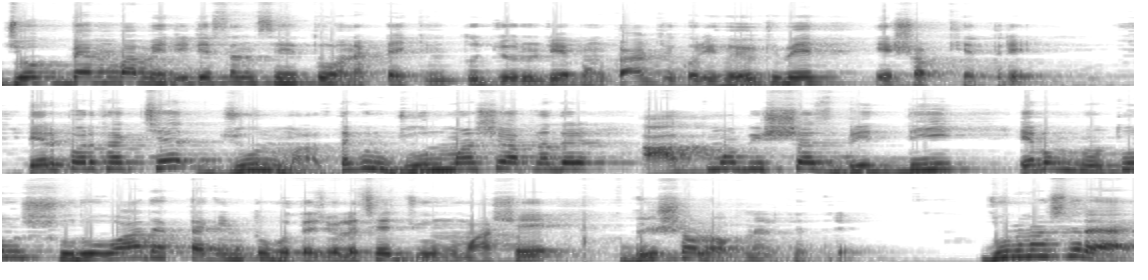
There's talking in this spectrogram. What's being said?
যোগব্যায়াম বা মেডিটেশন সেহেতু অনেকটাই কিন্তু জরুরি এবং কার্যকরী হয়ে উঠবে এসব ক্ষেত্রে। এরপর থাকছে জুন মাস। দেখুন, জুন মাসে আপনাদের আত্মবিশ্বাস বৃদ্ধি এবং নতুন শুরুয়াত একটা কিন্তু হতে চলেছে জুন মাসে বৃষ লগ্নের ক্ষেত্রে। জুন মাসের এক,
